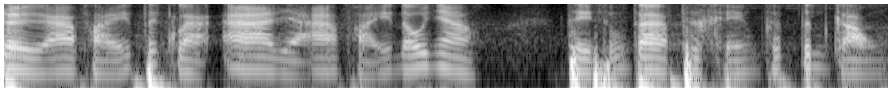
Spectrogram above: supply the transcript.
trừ a phẩy, tức là a và a phẩy đối nhau, thì chúng ta thực hiện phép tính cộng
